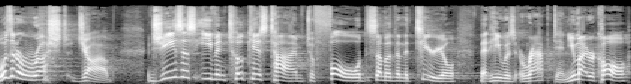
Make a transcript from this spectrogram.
It wasn't a rushed job. Jesus even took his time to fold some of the material that he was wrapped in. You might recall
